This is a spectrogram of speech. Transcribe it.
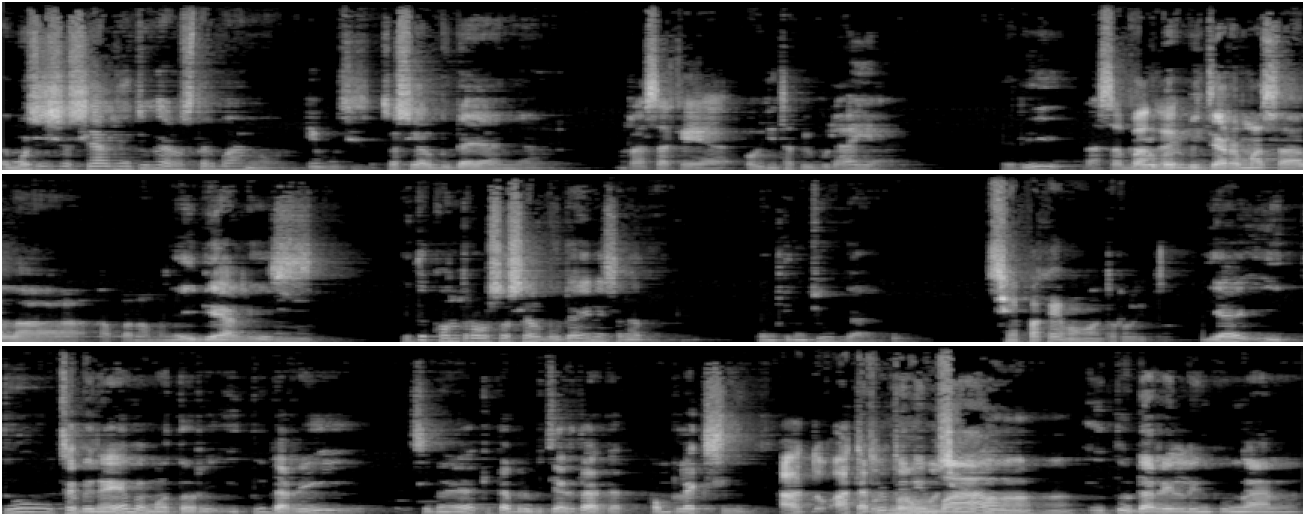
Emosi sosialnya juga harus terbangun. Emosi sosial budayanya. Rasa kayak oh ini tapi budaya. Jadi Rasa kalau berbicara masalah apa namanya idealis, hmm. itu kontrol sosial budaya ini sangat penting juga. Siapa yang mengontrol itu? Ya itu sebenarnya memotor itu dari sebenarnya kita berbicara itu agak kompleks sih. Atau, atau Tapi minimal uh -huh. itu dari lingkungan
